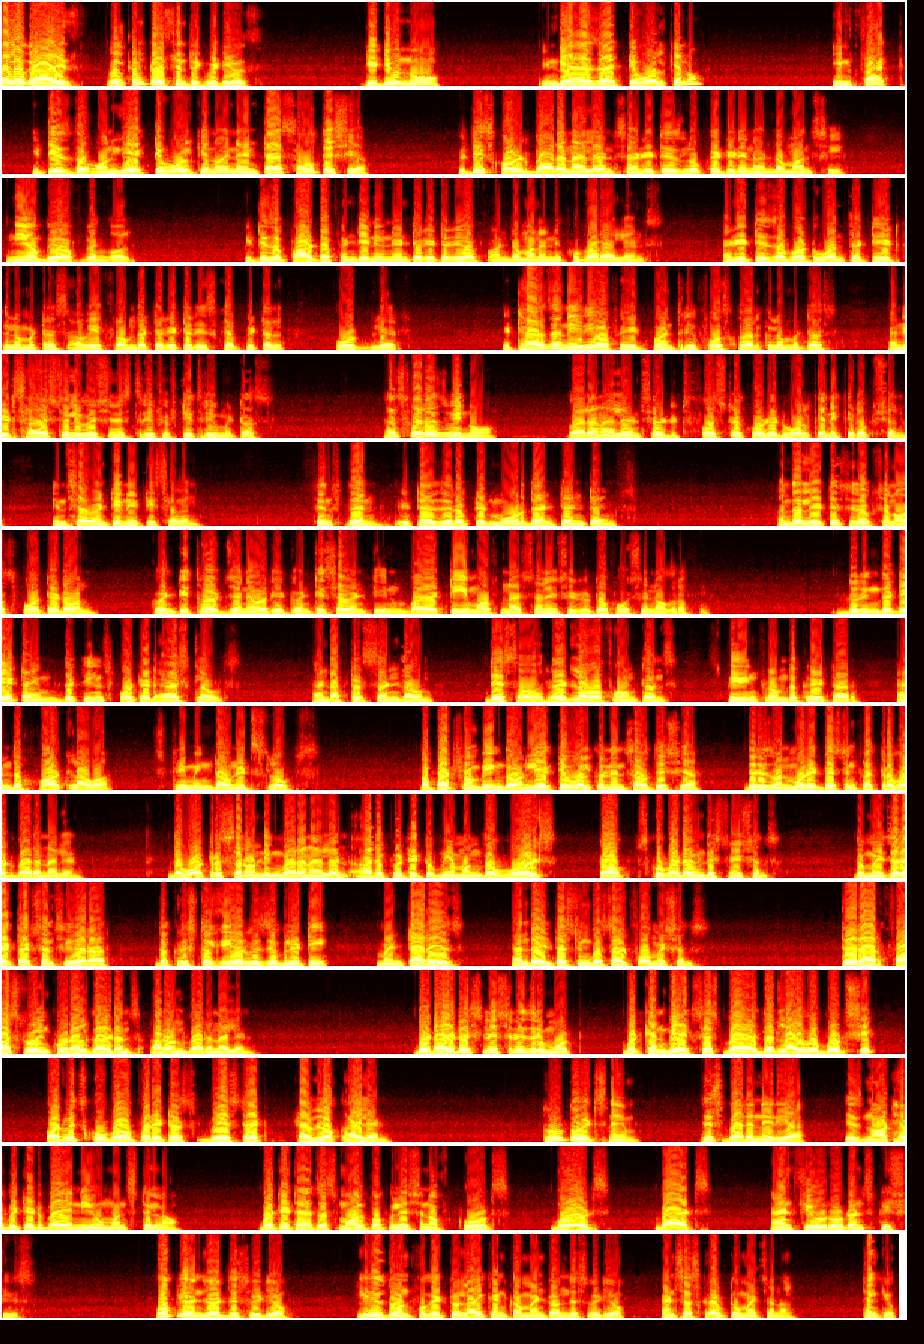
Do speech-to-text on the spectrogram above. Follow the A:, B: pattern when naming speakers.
A: Hello guys, welcome to Eccentric Videos. Did you know India has an active volcano? In fact, it is the only active volcano in entire South Asia. It is called Barren Islands and it is located in Andaman Sea near Bay of Bengal. It is a part of Indian Union Territory of Andaman and Nicobar Islands and it is about 138 kilometers away from the territory's capital Port Blair. It has an area of 8.34 square kilometers and its highest elevation is 353 meters. As far as we know, Barren Islands had its first recorded volcanic eruption in 1787. Since then, it has erupted more than 10 times. And the latest eruption was spotted on 23rd January 2017 by a team of National Institute of Oceanography. During the daytime, the team spotted ash clouds, and after sundown, they saw red lava fountains spewing from the crater and the hot lava streaming down its slopes. Apart from being the only active volcano in South Asia, there is one more interesting factor about Barren Island. The waters surrounding Barren Island are reputed to be among the world's top scuba diving destinations. The major attractions here are the crystal clear visibility, manta rays, and the interesting basalt formations. There are fast growing coral gardens around Barren Island. The dive destination is remote but can be accessed by either live aboard ship or with scuba operators based at Havelock Island. True to its name, this barren area is not habited by any humans till now, but it has a small population of goats, birds, bats, and few rodent species. Hope you enjoyed this video. Please don't forget to like and comment on this video and subscribe to my channel. Thank you.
